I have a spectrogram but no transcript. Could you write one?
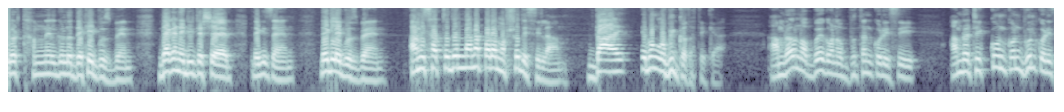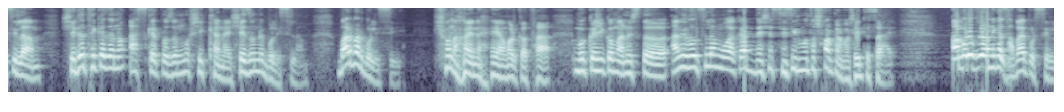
গুলোর থামনেলগুলো দেখেই বুঝবেন। দেখেন এডিটর সাহেব, দেখেছেন? দেখলেই বুঝবেন। আমি ছাত্রদের নানা পরামর্শ দিছিলাম, দায় এবং অভিজ্ঞতা থেকে। আমরাও নব্বই গণ অভ্যুত্থান করেছি। আমরা ঠিক কোন কোন ভুল করেছিলাম, সেটা থেকে যেন আজকের প্রজন্ম শিক্ষা নেয়, সেজন্য বলেছিলাম। বারবার বলেছি, শোনা হয় না আমার কথা। মুখ্য শিক্ষক মানুষ তো, আমি বলছিলাম, ওয়াকার দেশে সিসির মতো সরকার বসাইতে চায়। আমার উপরে অনেকে ঝাঁপায় পড়ছিল।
